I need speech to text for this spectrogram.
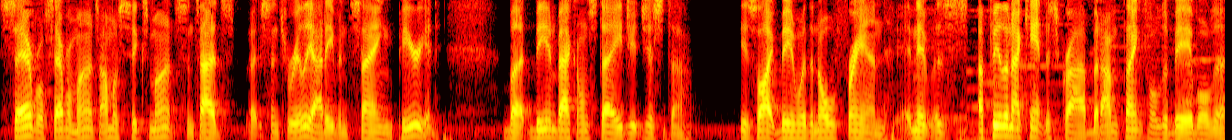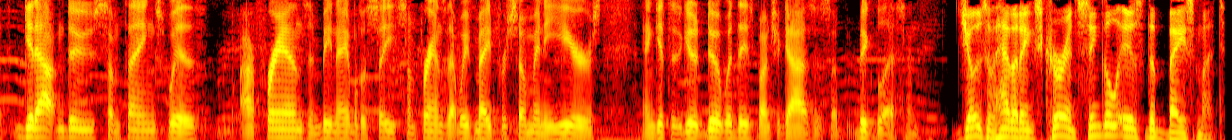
several, several months, almost six months since I'd, since really I'd even sang, period. But being back on stage, it just, uh, is like being with an old friend. And it was a feeling I can't describe, but I'm thankful to be able to get out and do some things with our friends and being able to see some friends that we've made for so many years and get to do it with these bunch of guys is a big blessing. Joseph Habedank's current single is The Basement.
